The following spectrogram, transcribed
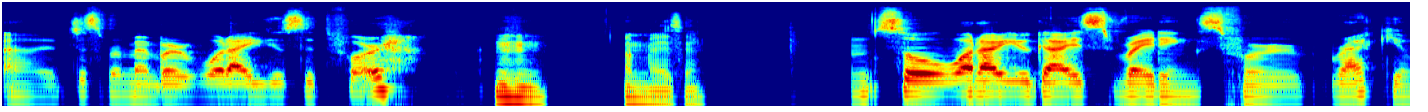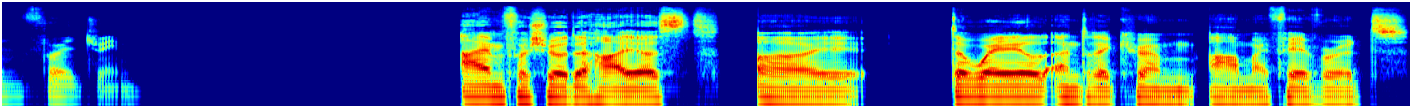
I just remember what I used it for. Mhm. Amazing. So, what are you guys' ratings for Requiem for a Dream? I'm for sure the highest. I The Whale and Requiem are my favorite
